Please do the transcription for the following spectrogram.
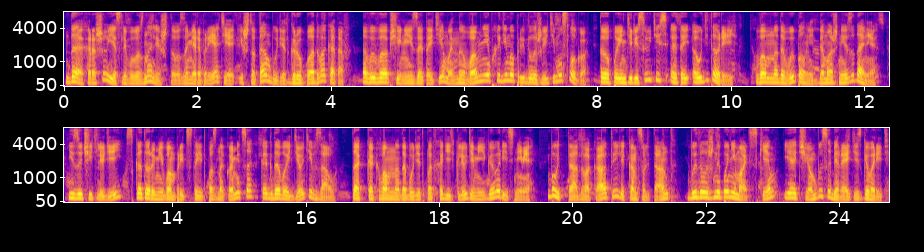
Да, хорошо, если вы узнали, что за мероприятие и что там будет группа адвокатов. А вы вообще не из этой темы, но вам необходимо предложить им услугу. То поинтересуйтесь этой аудиторией. Вам надо выполнить домашнее задание – изучить людей, с которыми вам предстоит познакомиться, когда войдете в зал так как вам надо будет подходить к людям и говорить с ними. Будь то адвокат или консультант, вы должны понимать, с кем и о чем вы собираетесь говорить.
